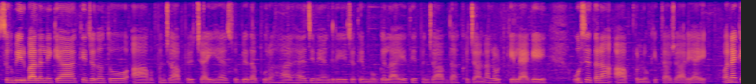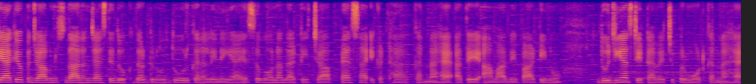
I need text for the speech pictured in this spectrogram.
ਸੁਖਬੀਰ ਬਾਦਲ ਨੇ ਕਿਹਾ ਕਿ ਜਦੋਂ ਤੋਂ ਆਪ ਪੰਜਾਬ ਵਿੱਚ ਆਈ ਹੈ, ਸੂਬੇ ਦਾ ਬੁਰਾ ਹਾਲ ਹੈ। ਜਿਵੇਂ ਅੰਗਰੇਜ਼ ਅਤੇ ਮੁਗਲ ਆਏ ਤੇ ਪੰਜਾਬ ਦਾ ਖਜ਼ਾਨਾ ਲੁੱਟ ਕੇ ਲੈ ਗਏ, ਉਸੇ ਤਰ੍ਹਾਂ ਆਪ ਵੱਲੋਂ ਕੀਤਾ ਜਾ ਰਿਹਾ ਹੈ ਉਹਨਾਂ ਕਿਹਾ ਕਿ ਉਹ ਪੰਜਾਬ ਨੂੰ ਸੁਧਾਰਨ ਜਾਂ ਇਸ ਦੇ ਦੁੱਖ ਦਰਦ ਨੂੰ ਦੂਰ ਕਰਨ ਲਈ ਨਹੀਂ ਆਏ। ਸਗੋਂ ਉਹਨਾਂ ਦਾ ਟੀਚਾ ਪੈਸਾ ਇਕੱਠਾ ਕਰਨਾ ਹੈ ਅਤੇ ਆਮ ਆਦਮੀ ਪਾਰਟੀ ਨੂੰ ਦੂਜੀਆਂ ਸਟੇਟਾਂ ਵਿੱਚ ਪ੍ਰਮੋਟ ਕਰਨਾ ਹੈ।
